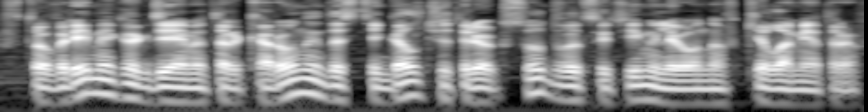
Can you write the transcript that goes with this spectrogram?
в то время как диаметр короны достигал 420 миллионов километров.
